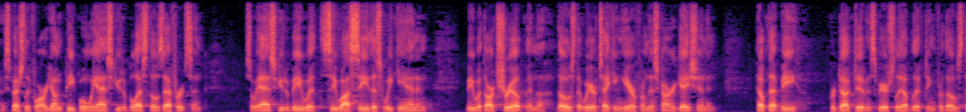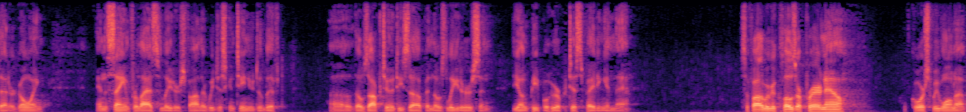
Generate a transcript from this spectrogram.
especially for our young people. And we ask you to bless those efforts. And so we ask you to be with CYC this weekend and be with our trip and the, those that we are taking here from this congregation and help that be productive and spiritually uplifting for those that are going. And the same for lads and leaders. Father, we just continue to lift uh, those opportunities up and those leaders and the young people who are participating in that. So, Father, we're going to close our prayer now. Of course, we want to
